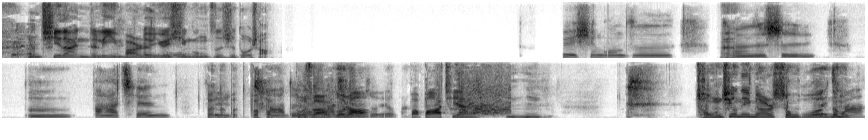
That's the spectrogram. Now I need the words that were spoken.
你期待你的另一半的月薪工资是多少？月薪工资，嗯，嗯，是，嗯，八千，不不不不多少多少左右吧？八八千？你你 重庆那边生活那么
